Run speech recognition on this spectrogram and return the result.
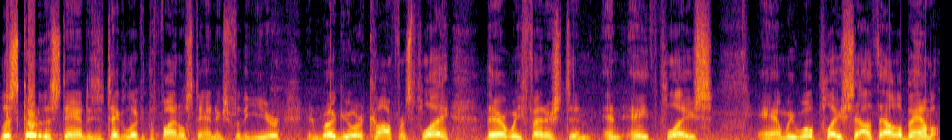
Let's go to the standings and take a look at the final standings for the year in regular conference play. There we finished in, in eighth place, and we will play South Alabama.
